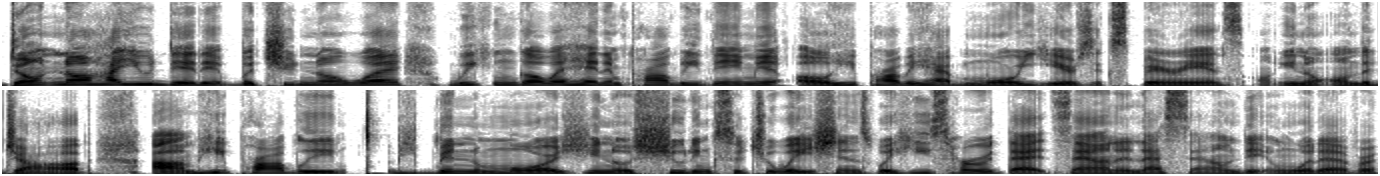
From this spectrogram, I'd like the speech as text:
don't know how you did it but you know what? We can go ahead and probably deem it oh he probably had more years experience you know on the job. Um he probably been to more you know shooting situations where he's heard that sound and that sound didn't whatever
